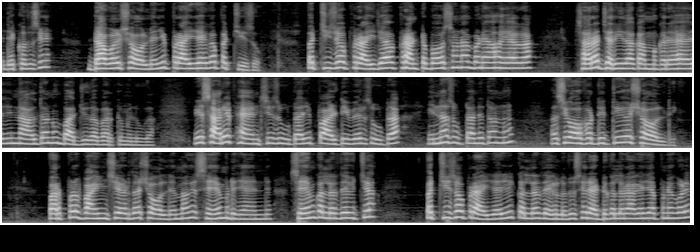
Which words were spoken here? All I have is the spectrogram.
ਇਹ ਦੇਖੋ ਤੁਸੀਂ, ਡਬਲ ਸ਼ਾਲ ਨੇ ਜੀ ਪ੍ਰਾਈਸ ਹੈਗਾ 2500 2500 ਪ੍ਰਾਈਸ ਆ ਫਰੰਟ ਬਹੁਤ ਸੋਹਣਾ ਬਣਿਆ ਹੋਇਆ ਹੈਗਾ। ਸਾਰਾ ਜਰੀ ਦਾ ਕੰਮ ਕਰਿਆ ਹੋਇਆ ਜੀ, ਨਾਲ ਤੁਹਾਨੂੰ ਬਾਜੂ ਦਾ ਵਰਕ ਮਿਲੂਗਾ। ਇਹ ਸਾਰੇ ਫੈਂਸੀ ਸੂਟ ਆ ਜੀ, ਪਾਰਟੀ ਵੇਅਰ ਸੂਟ ਆ। ਇਹਨਾਂ ਸੂਟਾਂ ਦੇ ਤੁਹਾਨੂੰ ਅਸੀਂ ਆਫਰ ਦਿੱਤੀ ਹੈ ਸ਼ਾਲ ਦੀ। ਪਰਪਲ ਵਾਈਨ ਸ਼ੇਡ ਦਾ ਸ਼ਾਲ ਦੇਵਾਂਗੇ ਸੇਮ ਡਿਜ਼ਾਈਨ ਸੇਮ ਕਲਰ ਦੇ ਵਿੱਚ 2500 ਪ੍ਰਾਈਸ ਹੈ ਜੀ। ਕਲਰ ਦੇਖ ਲਓ ਤੁਸੀਂ ਰੈੱਡ ਕਲਰ ਆ ਗਿਆ ਜੀ ਆਪਣੇ ਕੋਲੇ।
